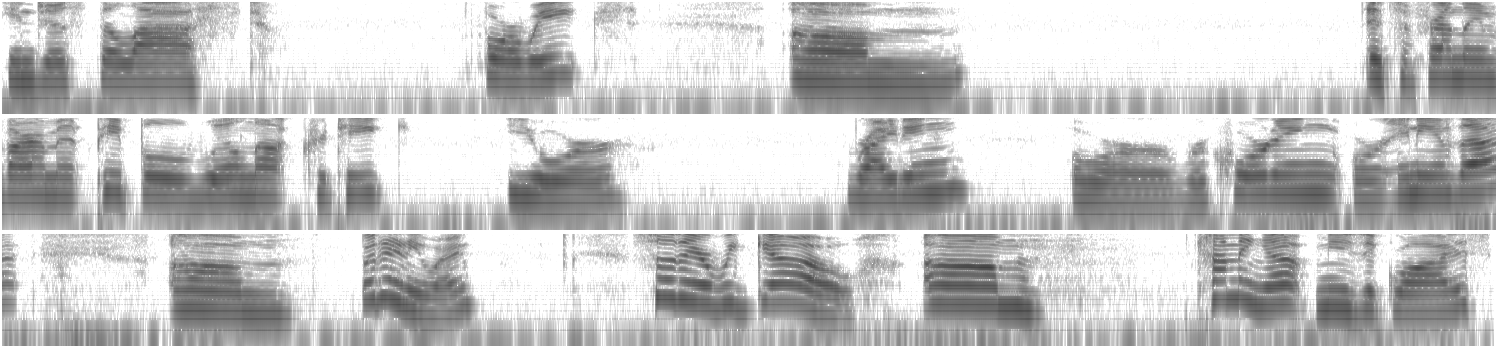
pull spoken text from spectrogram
in just the last four weeks. Um, it's a friendly environment. People will not critique your writing or recording or any of that. Um, but anyway, so there we go. Um, coming up music wise,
